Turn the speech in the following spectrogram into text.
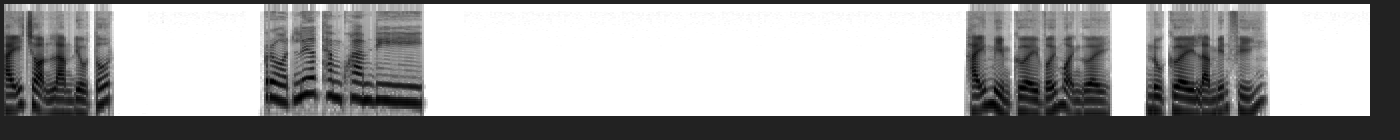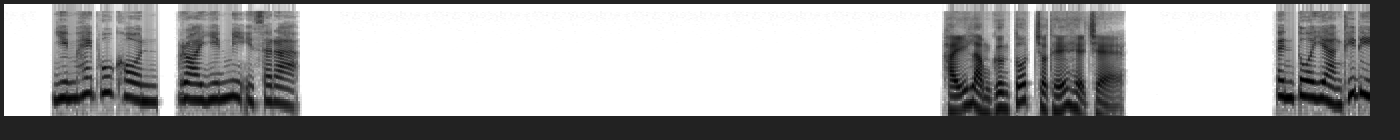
Hãy chọn làm điều tốt. โปรดเลือกทำความดี Hãy mỉm cười với mọi người. Nụ cười là miễn phí. ยิ้มให้ผู้คน รอยยิ้มมีอิสระ Hãy làm gương tốt cho thế hệ trẻ. เป็นตัวอย่างที่ดี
